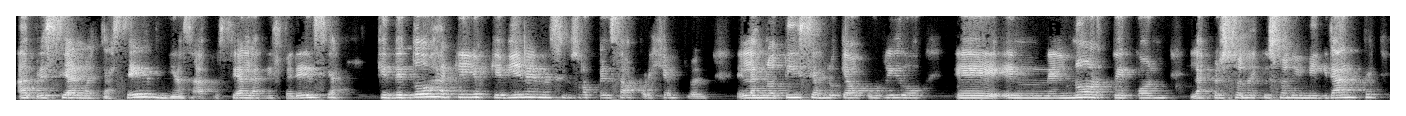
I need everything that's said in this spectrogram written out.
apreciar nuestras etnias, apreciar las diferencias que de todos aquellos que vienen, si nosotros pensamos, por ejemplo, en, las noticias, lo que ha ocurrido eh, en el norte con las personas que son inmigrantes,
